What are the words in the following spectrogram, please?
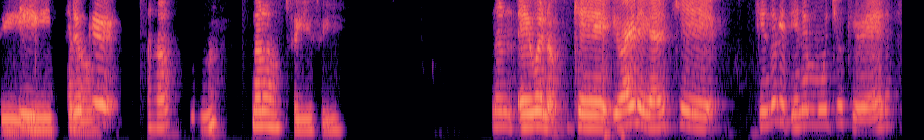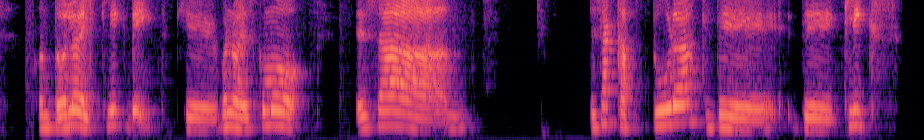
sí, creo que... Ajá. No, no, seguí, seguí. Eh, bueno, que iba a agregar que siento que tiene mucho que ver con todo lo del clickbait, que bueno, es como esa, esa captura de, de clics,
